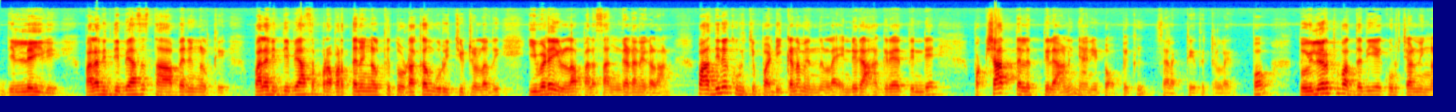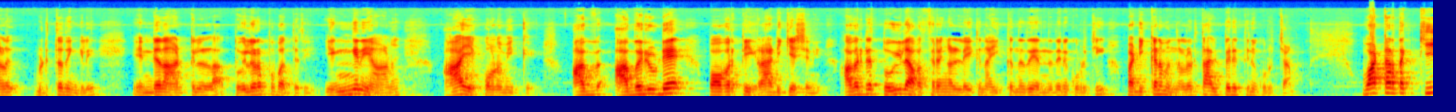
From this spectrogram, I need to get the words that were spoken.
ജില്ലയിൽ പല വിദ്യാഭ്യാസ സ്ഥാപനങ്ങൾക്ക് പല വിദ്യാഭ്യാസ പ്രവർത്തനങ്ങൾക്ക് തുടക്കം കുറിച്ചിട്ടുള്ളത് ഇവിടെയുള്ള പല സംഘടനകളാണ്. അപ്പോൾ അതിനെക്കുറിച്ച് പഠിക്കണം എന്നുള്ള എന്റെ ഒരു ആഗ്രഹത്തിന്റെ പശ്ചാത്തലത്തിലാണ് ഞാൻ ഈ ടോപ്പിക്ക് സെലക്ട് ചെയ്തിട്ടുള്ളത്. ഇപ്പോൾ തൊഴിലുറപ്പ് പദ്ധതിയെക്കുറിച്ചാണ് നിങ്ങൾ എടുത്തതെങ്കിൽ എന്റെ നാട്ടിലുള്ള തൊഴിലുറപ്പ് പദ്ധതി എങ്ങനെയാണ് ആ എക്കോണമിക്ക് അവ അവരുടെ പോവർട്ടി റാഡിക്കേഷന് അവരുടെ തൊഴിലവസരങ്ങളിലേക്ക് നയിക്കുന്നത് എന്നതിനെക്കുറിച്ച് പഠിക്കണം എന്നുള്ളൊരു താല്പര്യത്തിനെ കുറിച്ചാണ് what are the key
